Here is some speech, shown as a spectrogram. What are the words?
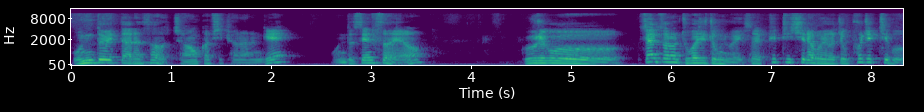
온도에 따라서 저항값이 변하는 게 온도 센서예요. 그리고 센서는 두 가지 종류가 있어요. PTC라고 해가지고 positive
